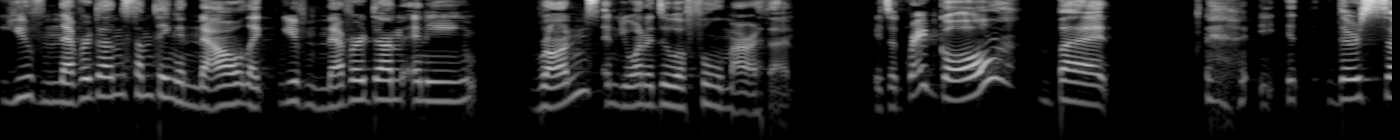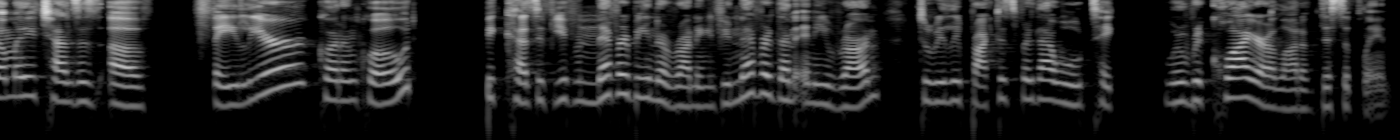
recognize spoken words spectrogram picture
you've never done something and now like you've never done any runs and you want to do a full marathon. It's a great goal, but it, there's so many chances of failure, quote unquote, because if you've never been a running, if you've never done any run, to really practice for that will take will require a lot of discipline.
